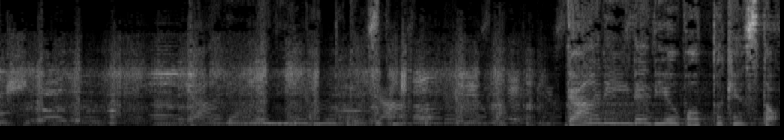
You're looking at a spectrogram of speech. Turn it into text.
ガーリーレディオポッドキャスト。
